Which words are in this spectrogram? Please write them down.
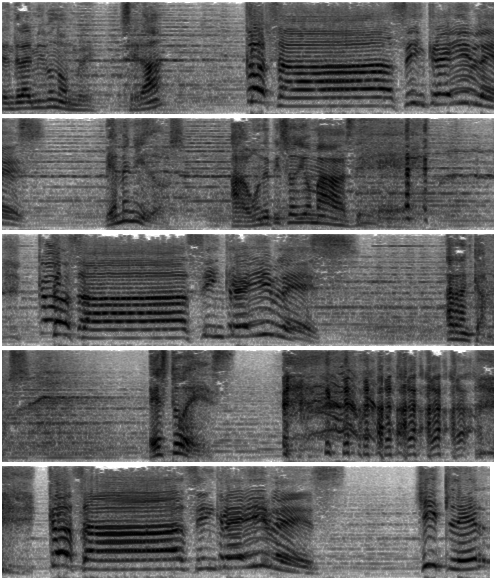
tendrá el mismo nombre. Será Cosas Increíbles. Bienvenidos a un episodio más de Cosas Increíbles. Arrancamos. Esto es Cosas Increíbles. Hitler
